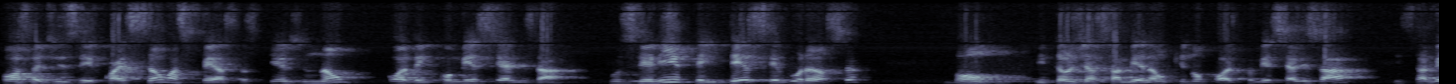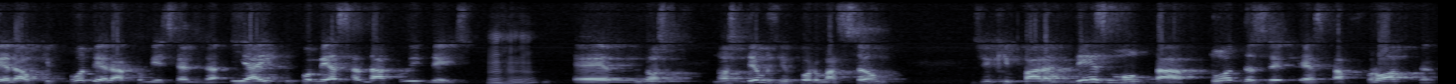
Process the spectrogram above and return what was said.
possa dizer quais são as peças que eles não podem comercializar por ser item de segurança, bom, então já saberão que não pode comercializar e saberá o que poderá comercializar. E aí que começa a dar fluidez. Uhum. É, nós, nós temos informação de que para desmontar toda esta frota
